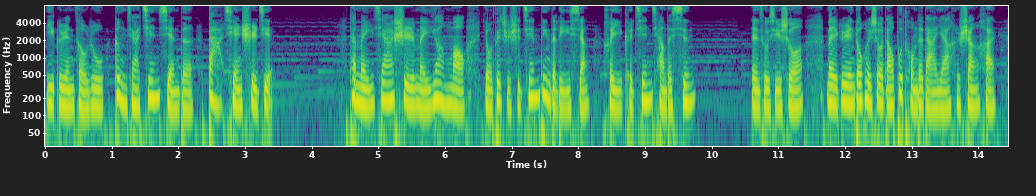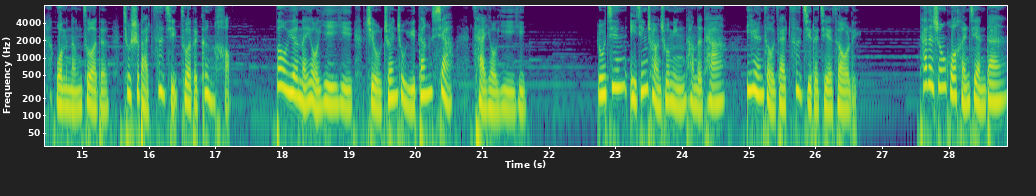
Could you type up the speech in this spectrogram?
一个人走入更加艰险的大千世界。他没家世，没样貌，有的只是坚定的理想和一颗坚强的心。任素汐说：“每个人都会受到不同的打压和伤害，我们能做的就是把自己做得更好。抱怨没有意义，只有专注于当下才有意义。”如今已经闯出名堂的他，依然走在自己的节奏里。他的生活很简单，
